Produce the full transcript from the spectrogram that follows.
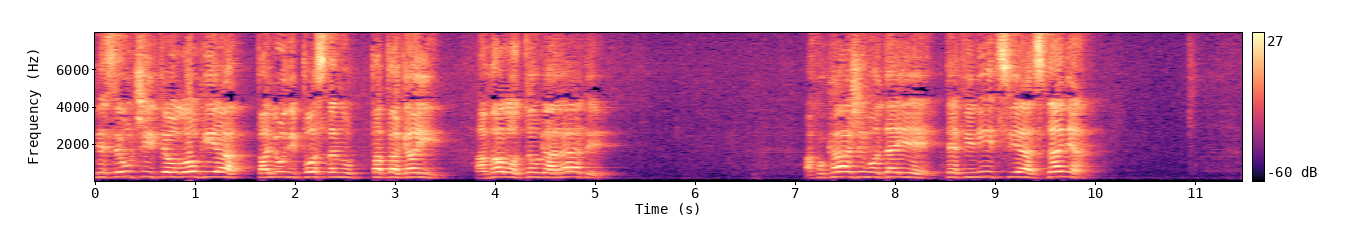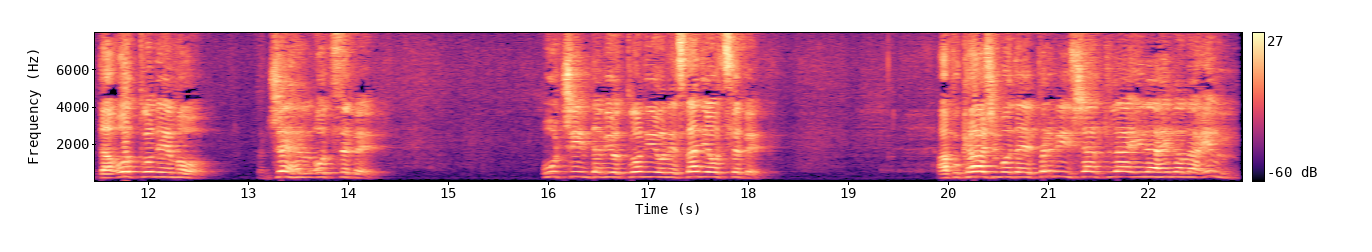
gdje se uči teologija, pa ljudi postanu papagaji, a malo od toga rade. Ako kažemo da je definicija znanja da otklonemo džehl od sebe, učim da bi otklonio neznanje od sebe. Ako kažemo da je prvi šart la ilaha illallah ilm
